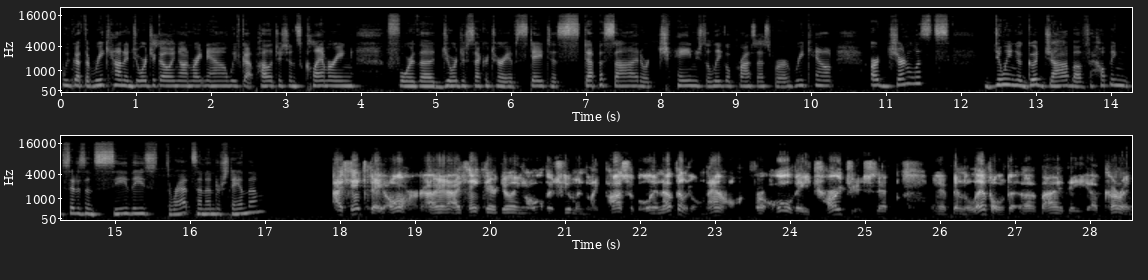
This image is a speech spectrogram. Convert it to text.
We've got the recount in Georgia going on right now. We've got politicians clamoring for the Georgia Secretary of State to step aside or change the legal process for a recount. Are journalists doing a good job of helping citizens see these threats and understand them? I think they are. I, I, think they're doing all that's humanly possible. And up until now, for all the charges that have been leveled uh, by the uh, current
